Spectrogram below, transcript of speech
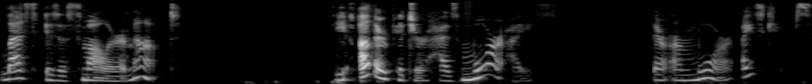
Less is a smaller amount. The other pitcher has more ice. There are more ice cubes.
